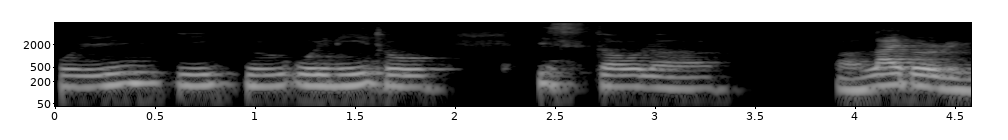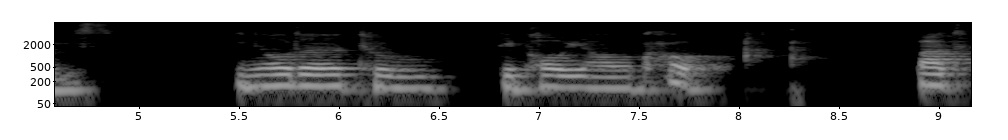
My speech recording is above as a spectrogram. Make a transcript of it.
We, we need to install the Uh, libraries in order to deploy our code. But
